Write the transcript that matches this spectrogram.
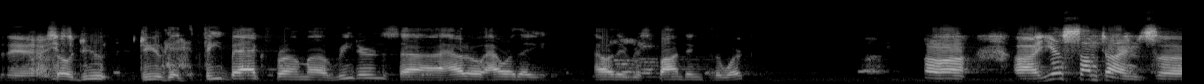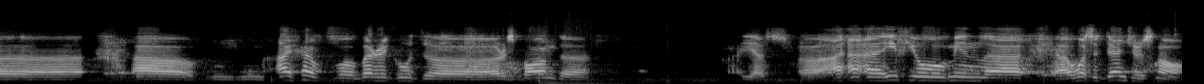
the so do you do you get feedback from uh, readers? Uh, how do how are they how are they responding to the work? Uh, uh, yes, sometimes. Uh, uh I have a very good uh, respond. Uh, yes. I, I, if you mean, was it dangerous? No.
